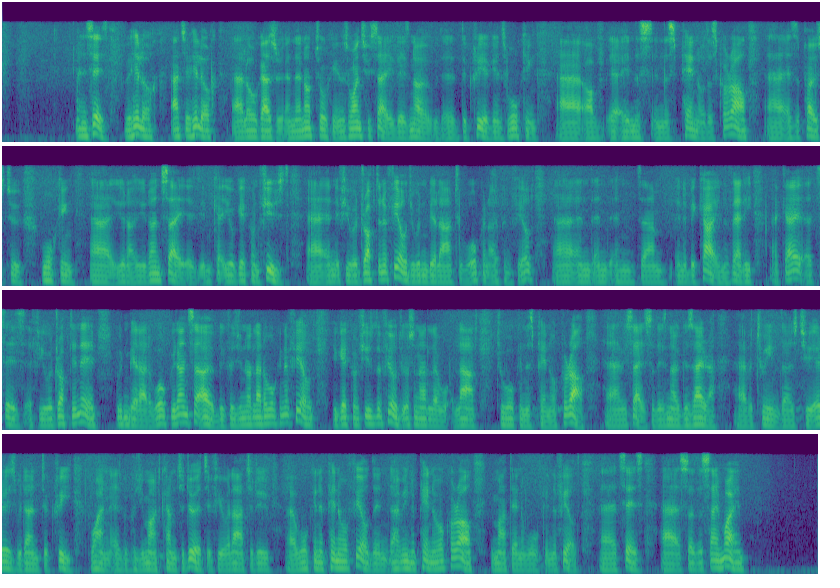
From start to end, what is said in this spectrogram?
And it says, V'hiloch atu hiloch uh, lo gazru. And they're not talking, there's once you say there's no uh, decree against walking uh, of uh, in this in this pen or this corral, uh, as opposed to walking, uh, you know, you don't say, you'll get confused. and if you were dropped in a field, you wouldn't be allowed to walk an open field. and and, and um, in a bikah, in a valley, okay, it says if you were dropped in there, you wouldn't be allowed to walk. We don't say, oh, because you're not allowed to walk in a field, you get confused with the field, you're also not allowed to walk in this pen or corral. Uh, we say so. There's no gezerah uh, between those two areas. We don't decree one as because you might come to do it. If you're allowed to do uh, walk in a pen or a field, then I mean a pen or a corral, you might then walk in the field. Uh, it says uh, so. The same way.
